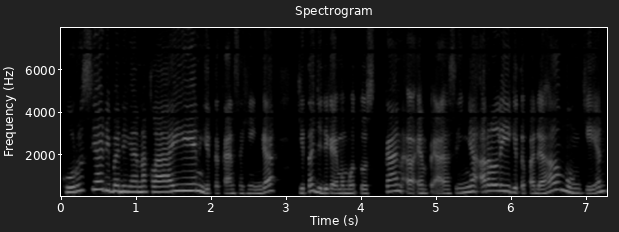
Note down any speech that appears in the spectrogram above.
kurus ya dibanding anak lain gitu kan. Sehingga kita jadi kayak memutuskan uh, MPASI-nya early gitu. Padahal mungkin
